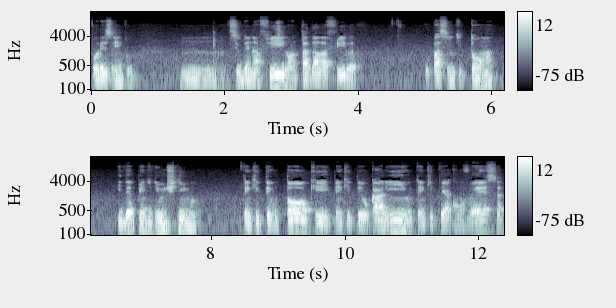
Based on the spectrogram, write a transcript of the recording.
por exemplo, um sildenafila, uma tadalafila, o paciente toma e depende de um estímulo. Tem que ter um toque, tem que ter o carinho, tem que ter a conversa.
